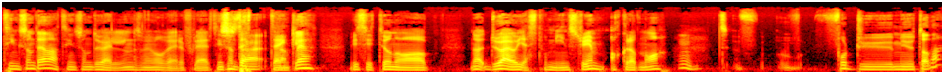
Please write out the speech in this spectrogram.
Ting som det, da. Ting som duellen, som involverer flere. Ting som dette, egentlig. Vi sitter jo nå nå- Du er jo gjest på min stream akkurat nå. Mm. Får du mye ut av det?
